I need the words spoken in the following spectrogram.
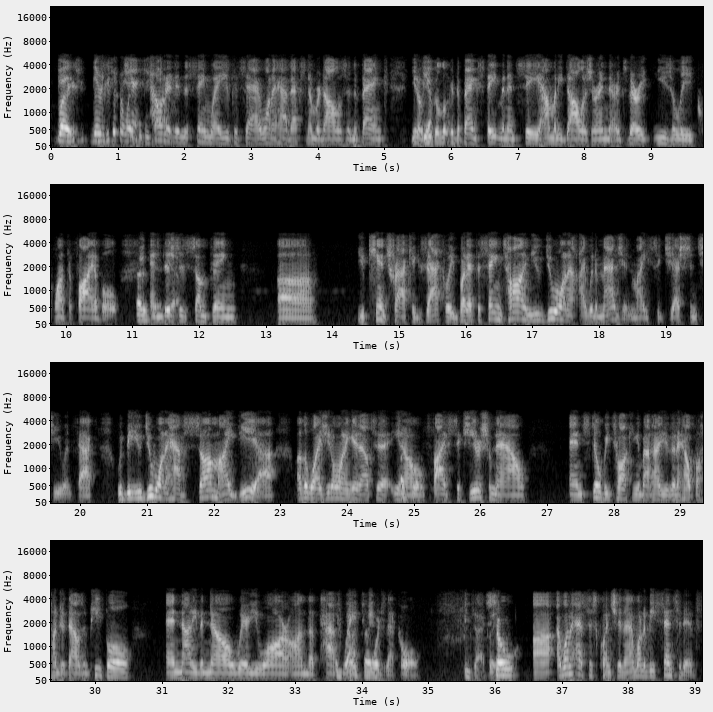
But there's different ways you can count it in the same way you could say I want to have X number of dollars in the bank. You know, you can look at the bank statement and see how many dollars are in there. It's very easily quantifiable. and this yeah. is something uh, you can't track exactly, but at the same time, you do want to. I would imagine my suggestion to you, in fact, would be you do want to have some idea. Otherwise, you don't want to get out to you know five, six years from now and still be talking about how you're going to help 100,000 people and not even know where you are on the pathway exactly. towards that goal. Exactly. So uh, I want to ask this question, and I want to be sensitive.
